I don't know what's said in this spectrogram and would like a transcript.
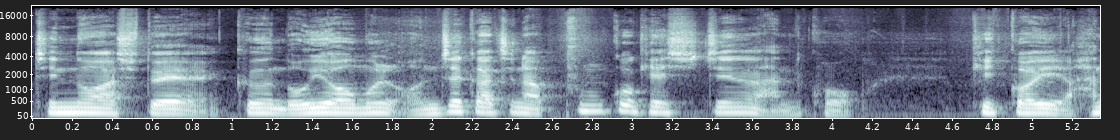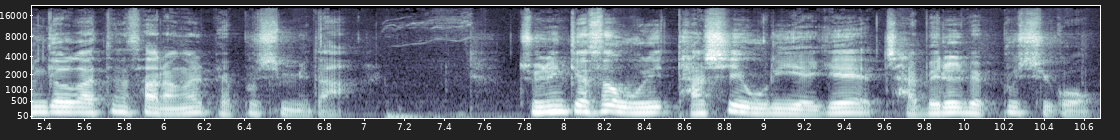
진노하시되 그 노여움을 언제까지나 품고 계시지는 않고 기꺼이 한결같은 사랑을 베푸십니다. 주님께서 우리 다시 우리에게 자비를 베푸시고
